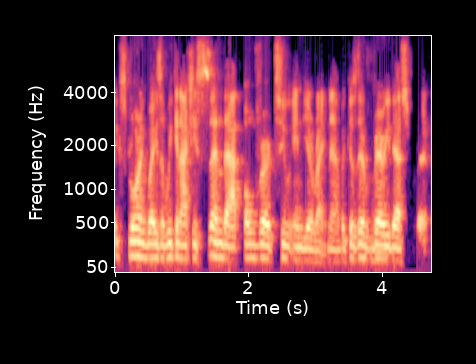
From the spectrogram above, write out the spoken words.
exploring ways that we can actually send that over to India right now because they're mm-hmm. very desperate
